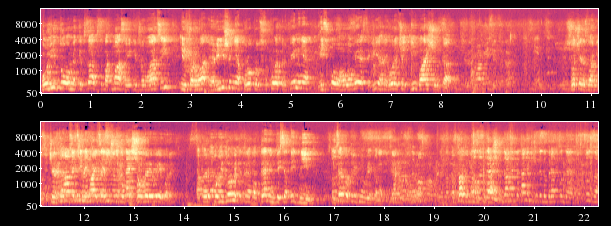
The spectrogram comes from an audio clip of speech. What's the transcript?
повідомити в засобах масової інформації інформа... рішення про дострокове припинення міського голови Сергія Григоровича Іващенка. Що через два місяці? Через два місяці приймається рішення про, про перевибори. А повідомити треба в термін 10 днів. І це потрібно виконати. Дякую. Хто за те, щоб дане питання включити до порядку денного? Хто за?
